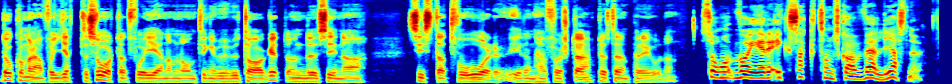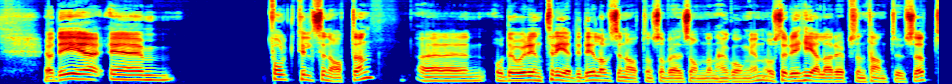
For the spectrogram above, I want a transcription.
då kommer han få jättesvårt att få igenom någonting överhuvudtaget under sina sista två år i den här första presidentperioden. Så vad är det exakt som ska väljas nu? Ja, det är eh, folk till senaten. Eh, och då är det en tredjedel av senaten som väljs om den här gången. Och så är det hela representanthuset.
